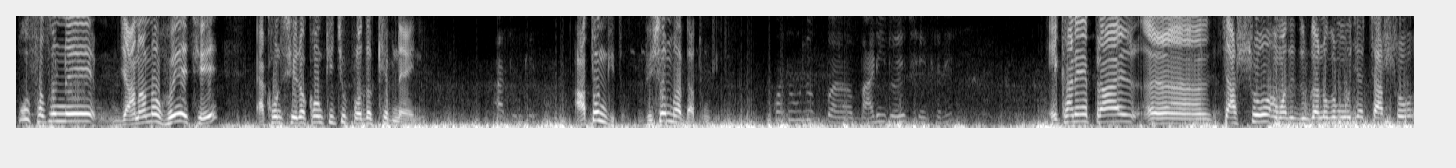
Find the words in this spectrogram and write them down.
প্রশাসনে জানানো হয়েছে এখন সেরকম কিছু পদক্ষেপ নেয়নি। আতঙ্কিত? ভীষণভাবে আতঙ্কিত। কতগুলো বাড়ি রয়েছে এখানে? এখানে প্রায় চারশো আমাদের দুর্গানগর মৌজার চারশো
